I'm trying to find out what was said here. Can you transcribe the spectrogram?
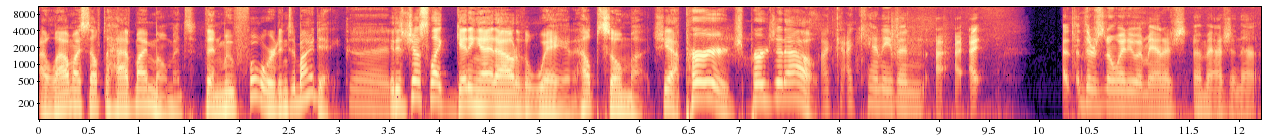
I allow myself to have my moment, then move forward into my day. Good. It is just like getting it out of the way and it helps so much. Yeah, purge, purge it out. I, I can't even. I, I, I, there's no way to manage, imagine that.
